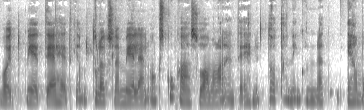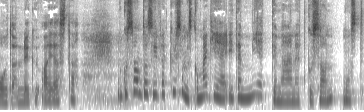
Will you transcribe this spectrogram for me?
voit miettiä hetken, mutta tuleeko sulle mieleen, onko kukaan suomalainen tehnyt tota, niin kun nyt ihan puhutaan nykyajasta? No kun se on tosi hyvä kysymys, kun mäkin jäin itse miettimään, että kun se on musta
